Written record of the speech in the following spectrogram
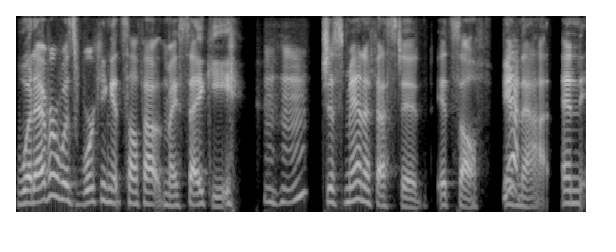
whatever was working itself out in my psyche Mm-hmm. just manifested itself Yeah. in that. And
